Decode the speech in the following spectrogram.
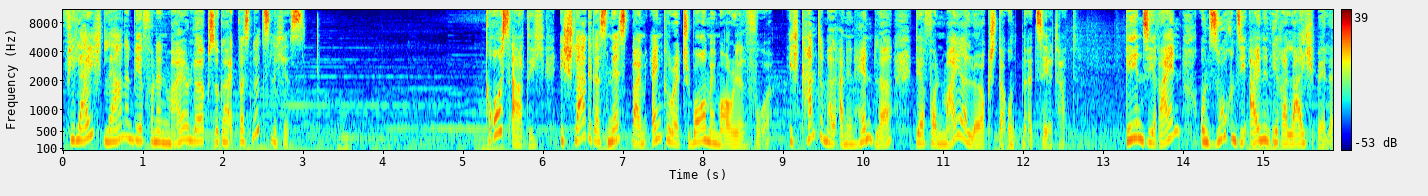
vielleicht lernen wir von den Mirelurks sogar etwas Nützliches. Großartig! Ich schlage das Nest beim Anchorage War Memorial vor. Ich kannte mal einen Händler, der von Mirelurks da unten erzählt hat. Gehen Sie rein und suchen Sie einen Ihrer Laichbälle.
